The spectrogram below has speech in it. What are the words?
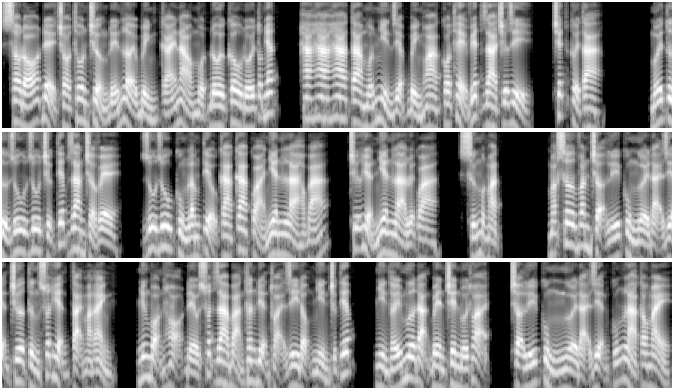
sau đó để cho thôn trưởng đến lợi bình cái nào một đôi câu đối tốt nhất, ha ha ha ta muốn nhìn Diệp Bình Hoa có thể viết ra chữ gì, chết cười ta. Mới từ Du Du trực tiếp gian trở về, Du Du cùng Lâm Tiểu ca ca quả nhiên là học bá, chữ hiển nhiên là luyện qua, xứng một mặt. Mặc sơ văn trợ lý cùng người đại diện chưa từng xuất hiện tại màn ảnh, nhưng bọn họ đều xuất ra bản thân điện thoại di động nhìn trực tiếp, nhìn thấy mưa đạn bên trên đối thoại, trợ lý cùng người đại diện cũng là cao mày,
